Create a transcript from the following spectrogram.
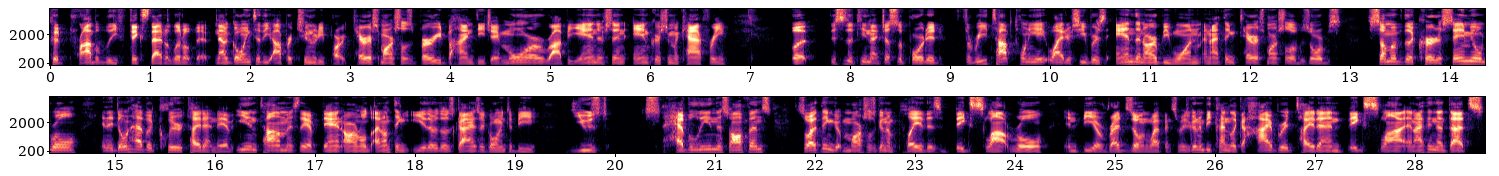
could probably fix that a little bit. Now, going to the opportunity part, Terrace Marshall is buried behind DJ Moore, Robbie Anderson, and Christian McCaffrey. But this is a team that just supported three top 28 wide receivers and an RB1. And I think Terrace Marshall absorbs some of the Curtis Samuel role, and they don't have a clear tight end. They have Ian Thomas, they have Dan Arnold. I don't think either of those guys are going to be used heavily in this offense. So I think Marshall's going to play this big slot role and be a red zone weapon. So he's going to be kind of like a hybrid tight end, big slot. And I think that that's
